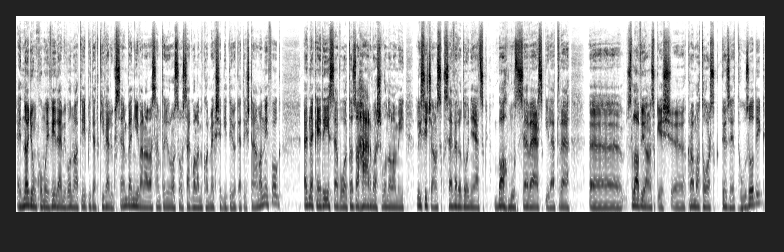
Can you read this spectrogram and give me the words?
egy nagyon komoly védelmi vonalat épített ki velük szemben, nyilván arra számít, hogy Oroszország valamikor megsegíti őket és támadni fog. Ennek egy része volt az a hármas vonal, ami Lysychansk, Severodonetsk, Bahmut, Seversk, illetve uh, Slavjansk és uh, Kramatorsk között húzódik,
